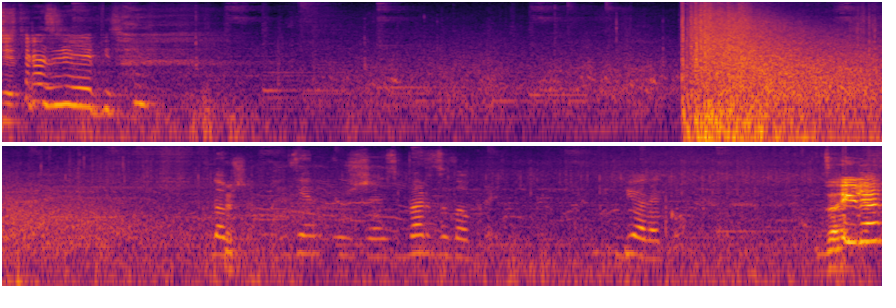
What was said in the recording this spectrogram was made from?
Się teraz dzieje? Dobrze, wiem już, że jest bardzo dobry. Biorę go. Za ile?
